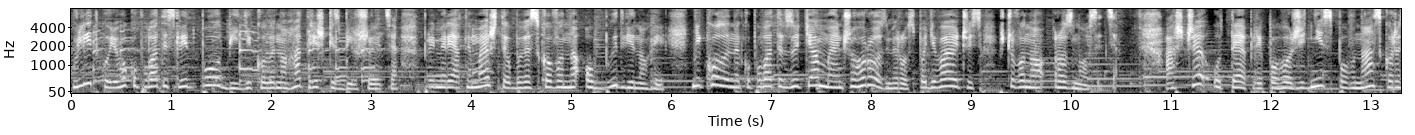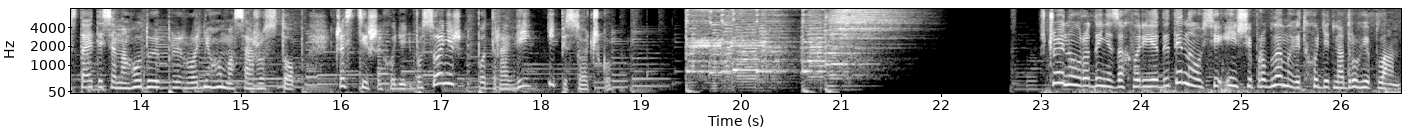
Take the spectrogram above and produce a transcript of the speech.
Влітку його купувати слід по обіді, коли нога трішки збільшується. Приміряти мешти обов'язково на обидві ноги. Ніколи не купувати взуття меншого розміру, сподіваючись, що воно розноситься. А ще у теплі погожі дні сповна скористайтеся нагодою природнього масажу стоп. Частіше ходіть босоніж по траві і пісочку. Щойно у родині захворіє дитина, усі інші проблеми відходять на другий план.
